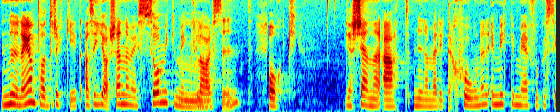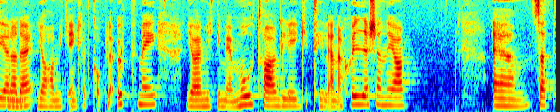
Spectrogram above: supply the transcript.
nu när jag inte har druckit, alltså jag känner mig så mycket mer Mm. klarsynt. Och jag känner att mina meditationer är mycket mer fokuserade. Mm. Jag har mycket enklare att koppla upp mig. Jag är mycket mer mottaglig till energier känner jag. Ehm, så att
